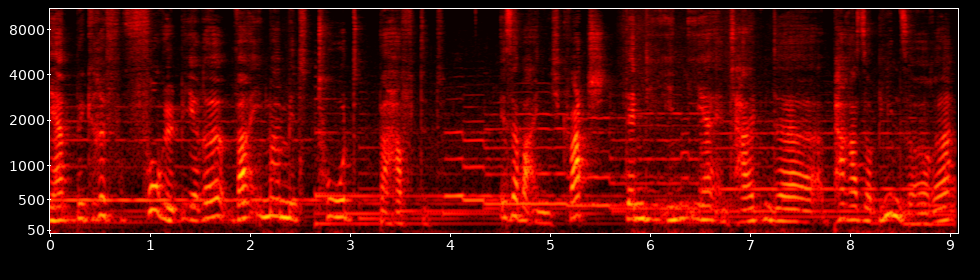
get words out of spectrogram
Der Begriff Vogelbeere war immer mit Tod behaftet. Ist aber eigentlich Quatsch, denn die in ihr enthaltene Parasorbinsäure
